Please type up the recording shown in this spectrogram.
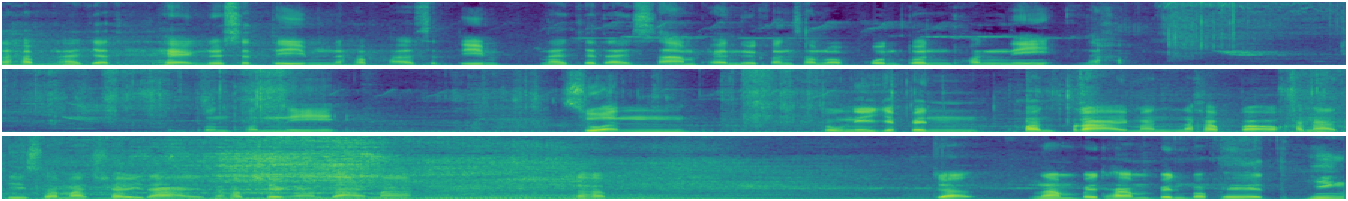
นะครับ น่าจะแทงด้วยสตรีมนะครับผ่าสตรีมน่าจะได้ 3 แผ่นด้วยกันสำหรับโคนต้นท่อนนี้นะครับ ต้นท่อนนี้ ส่วน ตรงนี้จะเป็นท่อนปลายมันนะครับ ก็เอาขนาดที่สามารถใช้ได้นะครับ ใช้งานได้มานะครับ จะนำไปทำเป็นประเภทหิ้ง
